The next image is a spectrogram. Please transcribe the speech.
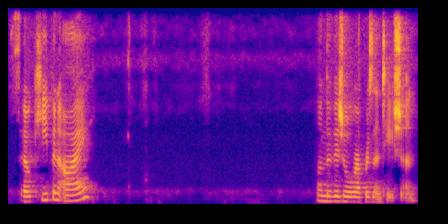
So keep an eye on the visual representation.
